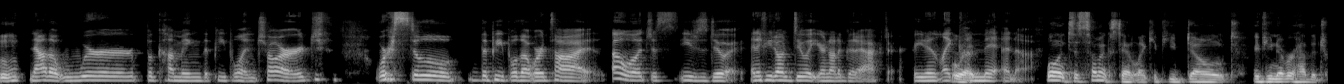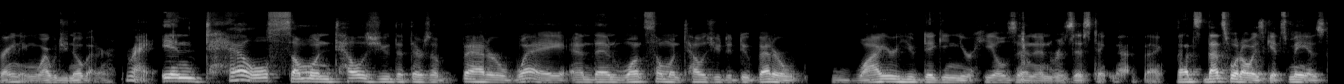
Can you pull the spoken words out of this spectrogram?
Mhm. Now that we're becoming the people in charge, we're still the people that were taught, oh, well, it just, you just do it. And if you don't do it, you're not a good actor or you didn't like Right. commit enough. Well, and to some extent, like if you don't, if you never had the training, why would you know better? Right. Until someone tells you that there's a better way. And then once someone tells you to do better, why are you digging your heels in and resisting that thing? That's that's what always gets me is,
